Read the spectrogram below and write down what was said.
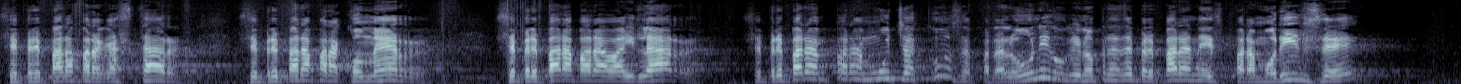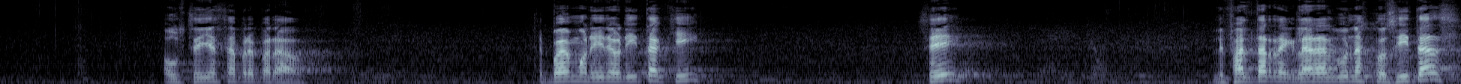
se prepara para gastar, se prepara para comer, se prepara para bailar, se preparan para muchas cosas. Para lo único que no se preparan es para morirse. ¿O usted ya está preparado? ¿Se puede morir ahorita aquí? ¿Sí? ¿Le falta arreglar algunas cositas?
